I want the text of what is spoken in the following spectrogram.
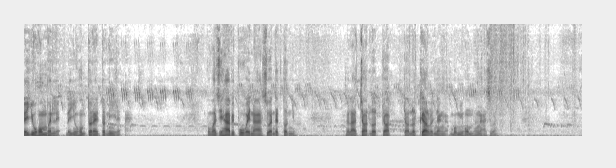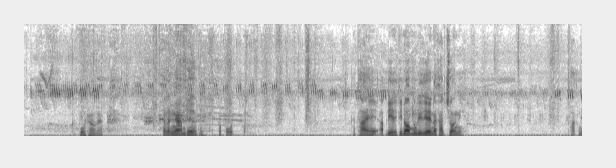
ได้อยู่โฮมเพิ่นแหละได้อยู่โฮมตัวไหนต้นนี้แหละผมว่าสิหาไปปลูกไว้นาสวนจากต้นอยู่ เวลาจอดรถจอดจอดรถเครื่องรถยังนะบ่มีโฮมทั้งหนาสวนกระโปดเท่ากันกำลังงามเด้อนี่กระโปด ทายให้อัปเดตให้พี่น้องมึงเรื่อยๆนะครับช่วงนี้พักใน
